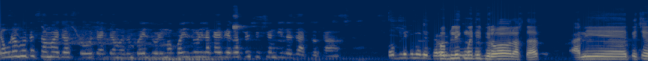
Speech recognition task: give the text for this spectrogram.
एवढा मोठा समाज असतो त्यांच्यामधून बैलजोडी मग बैलजोडीला काही वेगळं प्रशिक्षण दिलं जातं का? पब्लिकमध्ये पब्लिकमध्ये फिरवावं लागतात. आणि त्याच्या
